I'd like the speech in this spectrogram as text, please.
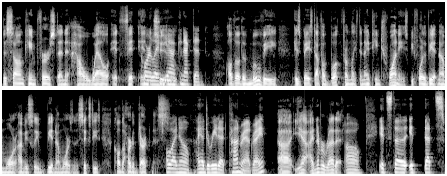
the song came first and how well it fit Correlate. into. Yeah. Connected. Although the movie is based off a book from like the 1920s, before the Vietnam War. Obviously, Vietnam War is in the 60s, called The Heart of Darkness. Oh, I know. I had to read it. Conrad, right? Uh, yeah, I never read it. Oh, it's the it. That's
